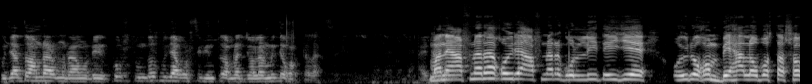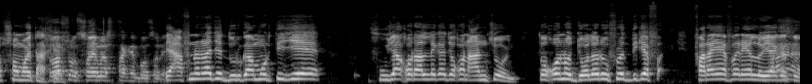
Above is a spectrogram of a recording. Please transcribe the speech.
পূজা তো আমরা মোটামুটি খুব সুন্দর পূজা করছি, কিন্তু আমরা জলের মধ্যে করতে লাগছে। মানে আপনারা কইরা আপনারা গল্লিতে এই যে ওই রকম বেহাল অবস্থা সব সময় থাকে। ছয় মাস থাকে বছরে। আপনারা যে দুর্গা মূর্তি যে পূজা করার লেগে যখন আনছইন তখন ও জলের উপরের দিকে ফারাইয়া ফারাইয়া লইয়া হ্যাঁ, গেছে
